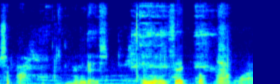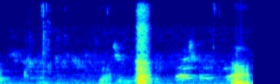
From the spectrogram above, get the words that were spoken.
Isa pa. Ayan guys. Ay, may insekto. Hmm.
